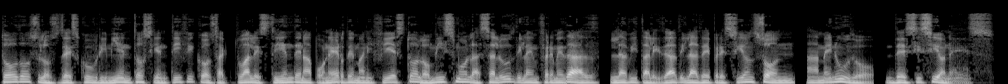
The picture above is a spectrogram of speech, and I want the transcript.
Todos los descubrimientos científicos actuales tienden a poner de manifiesto lo mismo la salud y la enfermedad, la vitalidad y la depresión son, a menudo, decisiones.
